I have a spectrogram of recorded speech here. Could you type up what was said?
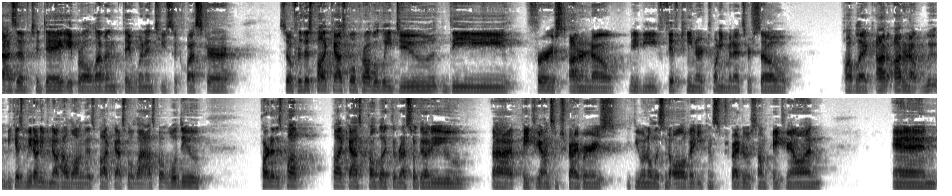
as of today, April 11th, they went into sequester. So for this podcast, we'll probably do the first, I don't know, maybe 15 or 20 minutes or so public. I, I don't know because we don't even know how long this podcast will last, but we'll do part of this pod, podcast public. The rest will go to uh, Patreon subscribers. If you want to listen to all of it, you can subscribe to us on Patreon and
